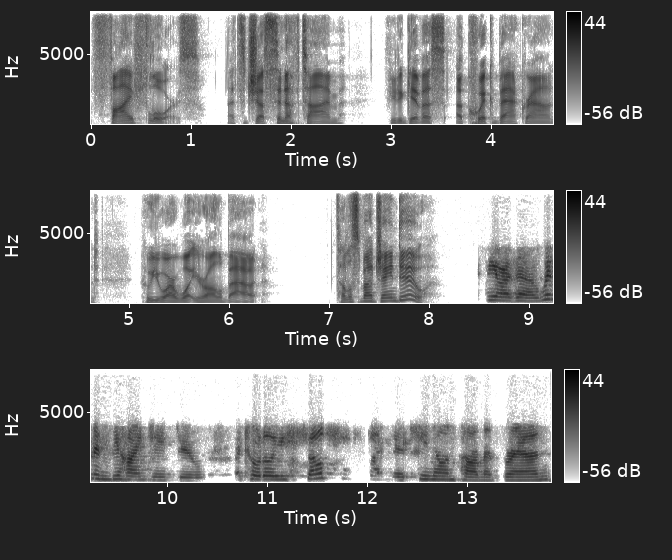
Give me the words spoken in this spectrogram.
five floors. That's just enough time for you to give us a quick background, who you are, what you're all about. Tell us about Jane Do. We are the women behind Jane Do, a totally self-funded female empowerment brand,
